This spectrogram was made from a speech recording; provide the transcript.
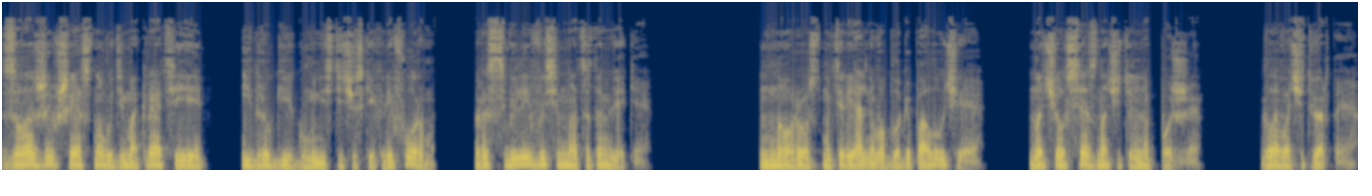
заложившие основу демократии и других гуманистических реформ, расцвели в XVIII веке. Но рост материального благополучия начался значительно позже. Глава 4.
